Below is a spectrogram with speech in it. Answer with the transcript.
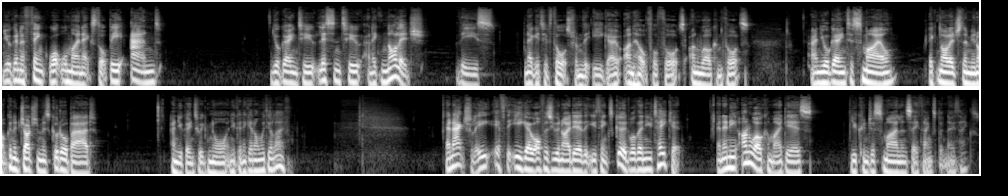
you're going to think, what will my next thought be? And you're going to listen to and acknowledge these negative thoughts from the ego, unhelpful thoughts, unwelcome thoughts, and you're going to smile, acknowledge them. You're not going to judge them as good or bad, and you're going to ignore and you're going to get on with your life. And actually, if the ego offers you an idea that you think's good, well, then you take it. And any unwelcome ideas, you can just smile and say thanks, but no thanks.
